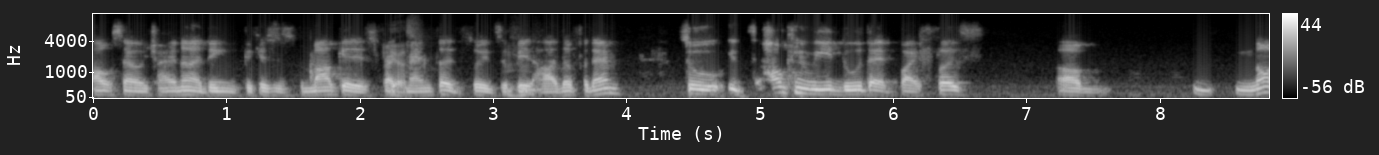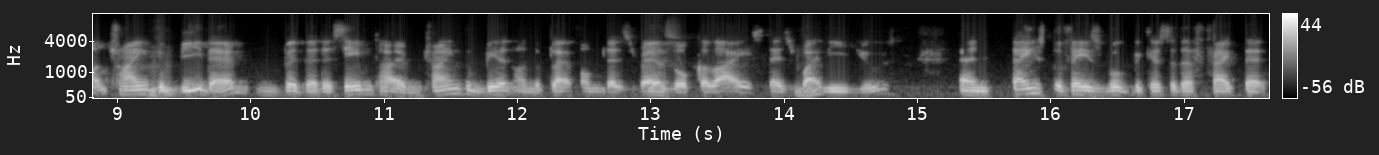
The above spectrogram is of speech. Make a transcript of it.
outside of China. I think because the market is fragmented, yes. so it's a mm-hmm. bit harder for them. So it's how can we do that by first, um, not trying mm-hmm. to be them, but at the same time trying to build on the platform that's very yes. localized, that's mm-hmm. widely used, and thanks to Facebook because of the fact that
